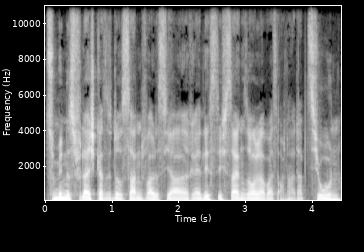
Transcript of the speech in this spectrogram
Zumindest vielleicht ganz interessant, weil es ja realistisch sein soll, aber es ist auch eine Adaption.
